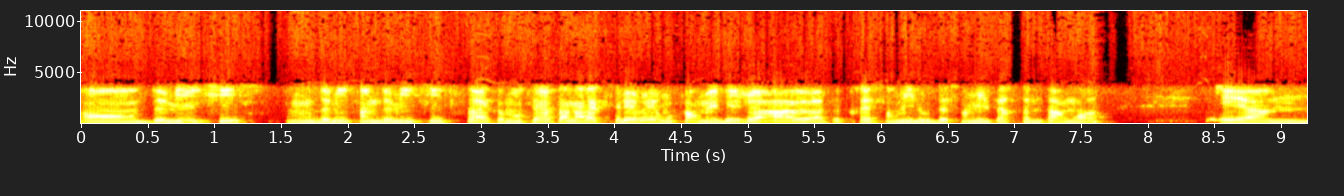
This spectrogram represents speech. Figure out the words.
en 2006, en 2005-2006, ça a commencé à pas mal accélérer. On formait déjà euh, à peu près 100 000 ou 200 000 personnes par mois. Et, euh,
